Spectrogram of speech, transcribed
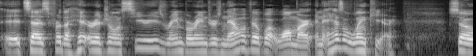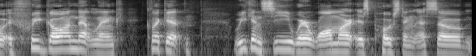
it says for the hit original series, Rainbow Rangers now available at Walmart, and it has a link here. So if we go on that link, click it, we can see where Walmart is posting this. So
